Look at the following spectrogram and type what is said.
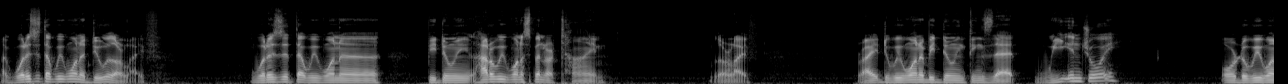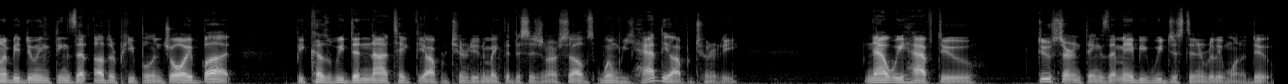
like, what is it that we want to do with our life? What is it that we want to be doing? How do we want to spend our time with our life? Right? Do we want to be doing things that we enjoy? Or do we want to be doing things that other people enjoy, but because we did not take the opportunity to make the decision ourselves when we had the opportunity, now we have to do certain things that maybe we just didn't really want to do.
